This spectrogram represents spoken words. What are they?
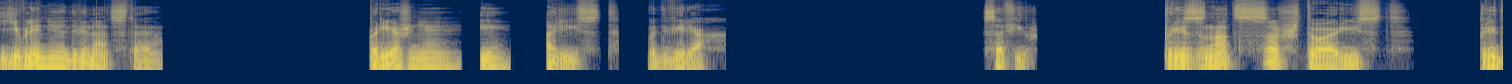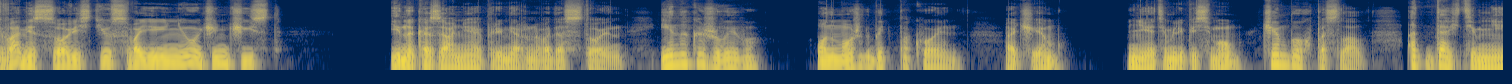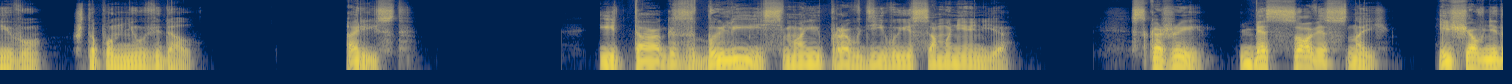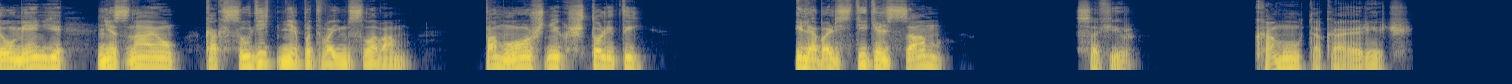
Явление двенадцатое. Прежняя и Арист в дверях. Сафир. Признаться, что Арист пред вами совестью своей не очень чист и наказания примерного достоин. И накажу его. Он может быть покоен. А чем? Не этим ли письмом? Чем Бог послал? Отдайте мне его, чтоб он не увидал. Арист. И так сбылись мои правдивые сомнения. Скажи, бессовестный, еще в недоумении не знаю, как судить мне по твоим словам. Помощник, что ли ты? Или обольститель сам? Сафир. Кому такая речь?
